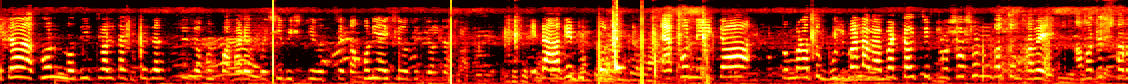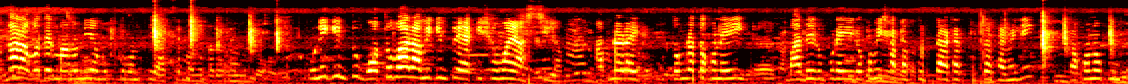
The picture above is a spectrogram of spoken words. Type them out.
এটা এখন নদীর জলটা ঢুকে যাচ্ছে, যখন পাহাড়ে বেশি বৃষ্টি হচ্ছে, তখনই এসে নদীর জলটা এটা আগে ঢুকতো না। এখন এইটা তোমরা তো বুঝবে না, ব্যাপারটা হচ্ছে প্রশাসনগত ভাবে আমাদের সরকার, আমাদের মাননীয় মুখ্যমন্ত্রী আছে মমতা উনি কিন্তু গতবার আমি কিন্তু একই সময় আসছিলাম। আপনারা তোমরা তখন এই বাঁধের উপরে এইরকমই সাতাত্তরটা, আটাত্তরটা ফ্যামিলি তখনও কিন্তু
